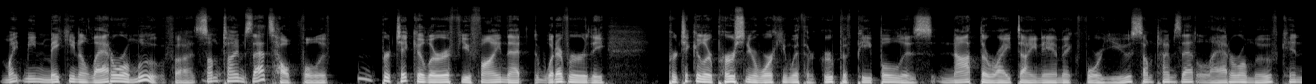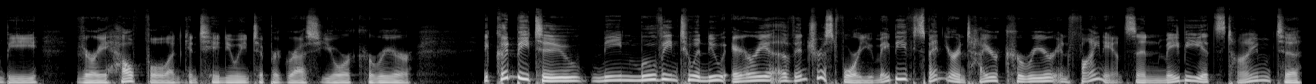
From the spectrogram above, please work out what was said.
might mean making a lateral move. Uh, sometimes that's helpful, if, in particular if you find that whatever the particular person you're working with or group of people is not the right dynamic for you. Sometimes that lateral move can be very helpful in continuing to progress your career. It could be to mean moving to a new area of interest for you. Maybe you've spent your entire career in finance and maybe it's time to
